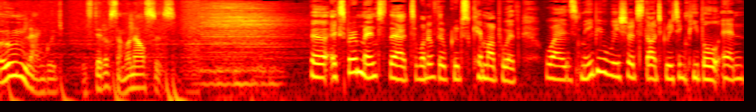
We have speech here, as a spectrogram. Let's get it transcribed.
own language instead of someone else's. The experiment that one of the groups came up with was maybe we should start greeting people in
